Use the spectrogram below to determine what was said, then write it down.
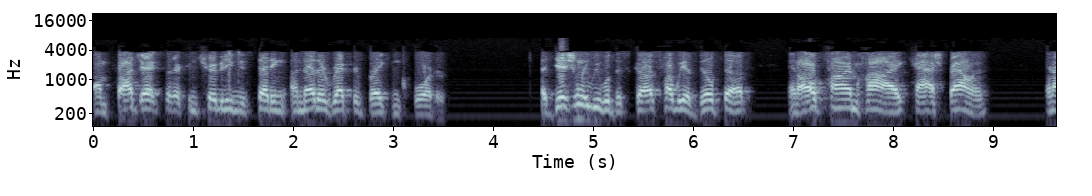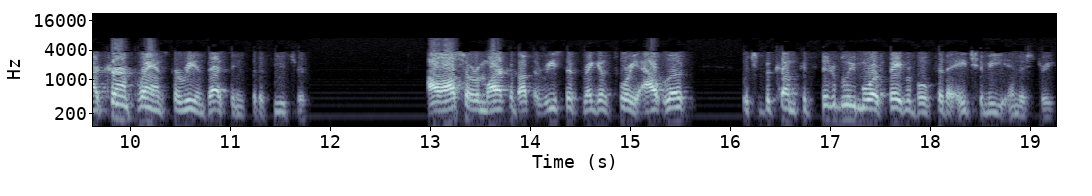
on projects that are contributing to setting another record-breaking quarter. Additionally, we will discuss how we have built up an all-time high cash balance and our current plans for reinvesting for the future. I'll also remark about the recent regulatory outlook, which has become considerably more favorable for the HME industry.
